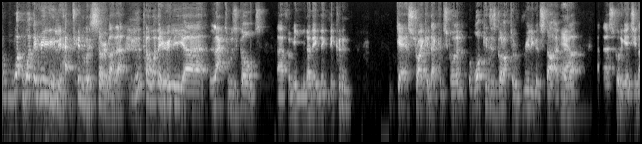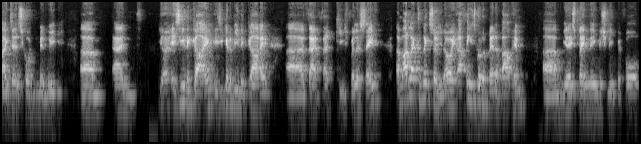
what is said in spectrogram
what what they really lacked in was sorry about that. what they really uh, lacked was goals uh, for me. You know, they, they, they couldn't get a striker that could score them. Watkins has got off to a really good start at Villa. Yeah. Uh, scored against United, scored midweek, um, and you know, is he the guy? Is he going to be the guy uh, that that keeps Villa safe? Um, I'd like to think so. You know, I think he's got a bit about him. Um, you know, he's played in the English league before.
